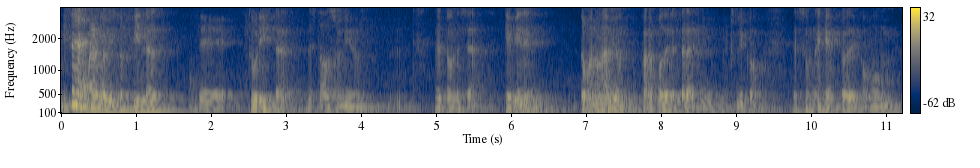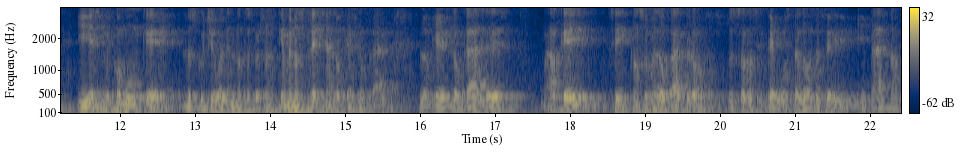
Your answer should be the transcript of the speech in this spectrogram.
Y sin embargo he visto filas de turistas de Estados Unidos, de donde sea, que vienen, toman un avión para poder estar aquí. ¿Me explico? Es un ejemplo de cómo... y es muy común que lo escucho igual en otras personas que menosprecian lo que es local. Lo que es local es, ah, ok, sí, consume local, pero pues solo si te gusta lo vas a hacer y, y tal, ¿no?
